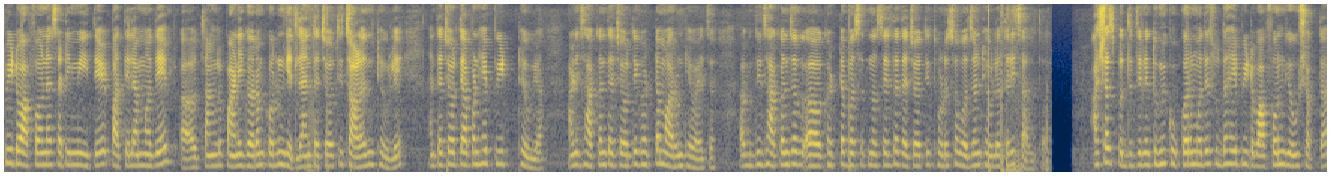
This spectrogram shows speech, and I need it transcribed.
पीठ वाफवण्यासाठी मी इथे पातेल्यामध्ये चांगलं पाणी गरम करून घेतलं आणि त्याच्यावरती चाळण ठेवले. आणि त्याच्यावरती आपण हे पीठ ठेवूया. आणि झाकण त्याच्यावरती घट्ट मारून ठेवायचं. अगदी झाकण जर घट्ट बसत नसेल तर त्याच्यावरती थोडंसं वजन ठेवलं तरी चालतं. अशाच पद्धतीने तुम्ही कुकरमध्ये सुद्धा हे पीठ वाफवून घेऊ शकता.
